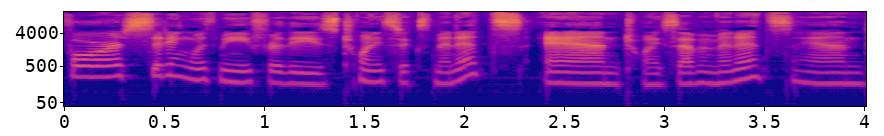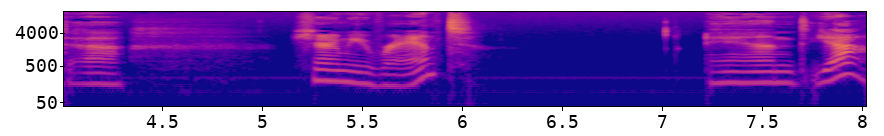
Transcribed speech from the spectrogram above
for sitting with me for these 26 minutes and 27 minutes and uh, hearing me rant. And yeah,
